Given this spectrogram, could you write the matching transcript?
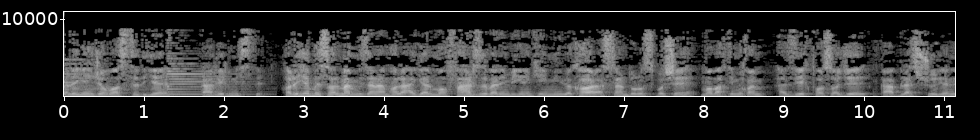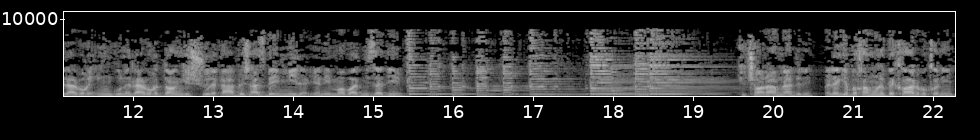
ولی اینجا واسطه دیگه دقیق نیسته. حالا یه مثال من می‌زنم. حالا اگر ما فرض بریم بگیریم که این میوه کار اصلا درست باشه ما وقتی می‌خوایم از یک پاساژ قبل از شور یعنی در واقع این گونه در واقع دانگ شور قبلش از بین میره. یعنی ما باید می‌زدیم که چاره هم نداریم. ولی اگه بخوام اونو به کار بکنیم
